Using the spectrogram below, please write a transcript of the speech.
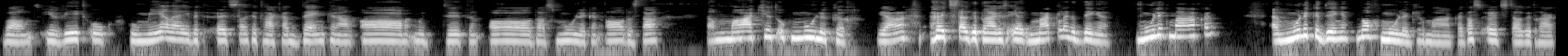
Want je weet ook, hoe meer dat je bij het uitstelgedrag gaat denken aan, oh, ik moet dit en oh, dat is moeilijk en oh, dat is dat, dan maak je het ook moeilijker. Ja? Uitstelgedrag is eigenlijk makkelijke dingen moeilijk maken en moeilijke dingen nog moeilijker maken. Dat is uitstelgedrag.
